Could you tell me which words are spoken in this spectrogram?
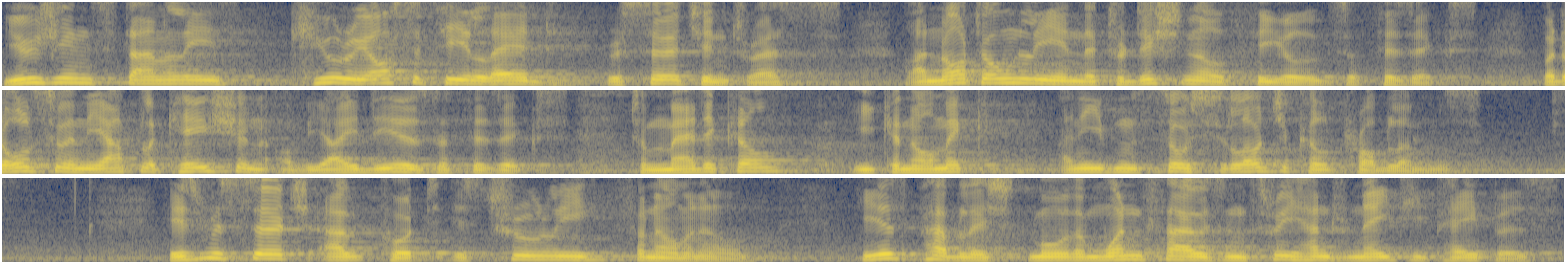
Eugene Stanley's curiosity led research interests are not only in the traditional fields of physics, but also in the application of the ideas of physics to medical, economic, and even sociological problems. His research output is truly phenomenal. He has published more than 1,380 papers,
